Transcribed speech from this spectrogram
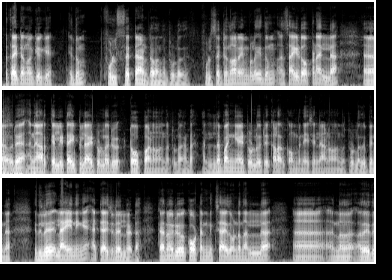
അടുത്തായിട്ട് നോക്കി നോക്കിയേ. ഇതും ഫുൾ സെറ്റാണ് കേട്ടോ വന്നിട്ടുള്ളത്. ഫുൾ സെറ്റ് എന്ന് പറയുമ്പോൾ ഇതും സൈഡ് ഓപ്പൺ അല്ല. ഒരു അനാർക്കലി ടൈപ്പിലായിട്ടുള്ള ഒരു ടോപ്പാണ് വന്നിട്ടുള്ളത് കണ്ട? നല്ല ഭംഗിയായിട്ടുള്ള ഒരു കളർ കോമ്പിനേഷനിലാണ് വന്നിട്ടുള്ളത്. പിന്നെ ഇതിൽ ലൈനിങ് അറ്റാച്ച്ഡ് അല്ല കേട്ടോ. കാരണം ഒരു കോട്ടൺ മിക്സ് ആയതുകൊണ്ട് നല്ല അതായത്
